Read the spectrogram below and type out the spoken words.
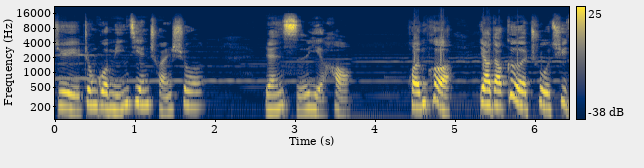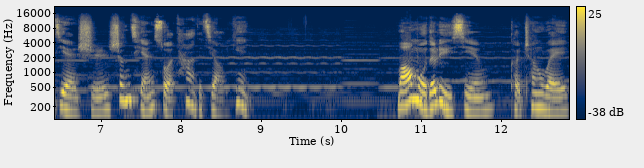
据中国民间传说，人死以后，魂魄要到各处去捡拾生前所踏的脚印。毛姆的旅行可称为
